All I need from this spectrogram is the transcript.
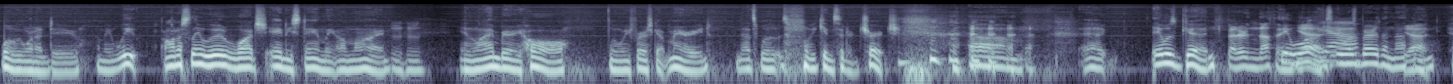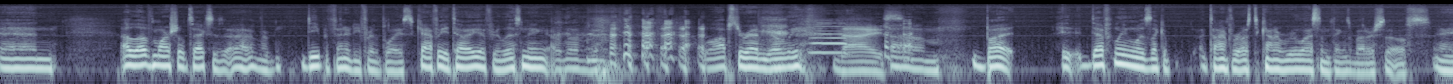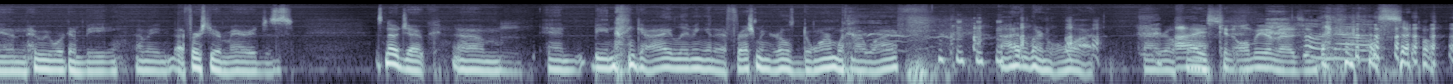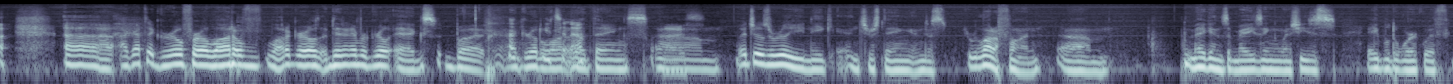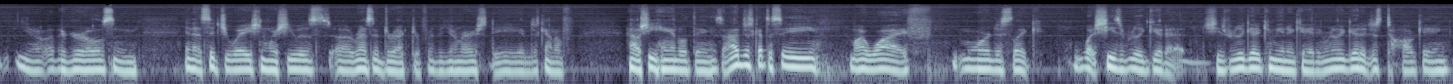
what we want to do. I mean, we honestly we would watch Andy Stanley online hmm in Limeberry Hall when we first got married. That's what we considered church. um, uh, it was good. Better than nothing. It yeah. was. Yeah. It was better than Yeah. nothing. And I love Marshall, Texas. I have a deep affinity for the place. Cafe Italia, if you're listening, I love you. Lobster ravioli. Nice. Um, but it definitely was like a, a time for us to kind of realize some things about ourselves and who we were going to be. I mean, that first year of marriage is it's no joke. Um, And being a guy living in a freshman girls' dorm with my wife, I had to learn a lot. Real I can only imagine. Oh no. so uh, I got to grill for a lot of a lot of girls. I didn't ever grill eggs, but I grilled a lot of know. other things, Nice. um, which was really unique, interesting, and just a lot of fun. Um, Megan's amazing when she's able to work with you know other girls and in that situation where she was a resident director for the university and just kind of how she handled things. I just got to see my wife more just like what she's really good at. She's really good at communicating, really good at just talking.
